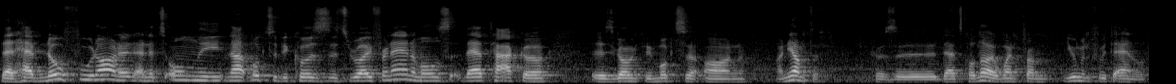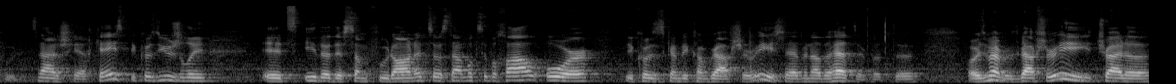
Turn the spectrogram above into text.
that have no food on it and it's only not muktzah because it's roy for animals, that taka is going to be muktzah on, on Yom Tov because uh, that's called no. It went from human food to animal food. It's not a shchiach case because usually it's either there's some food on it, so it's not muktzah b'chal, or because it's going to become graf shari, so have another heter. But uh, always remember, with graf shari, you try to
